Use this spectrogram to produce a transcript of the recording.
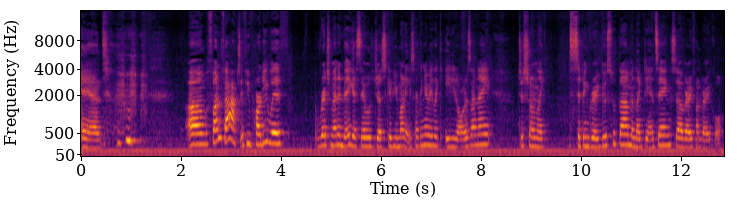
And um, fun fact if you party with rich men in Vegas, they will just give you money. So I think I made like $80 that night just from like sipping Grey Goose with them and like dancing. So very fun, very cool.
